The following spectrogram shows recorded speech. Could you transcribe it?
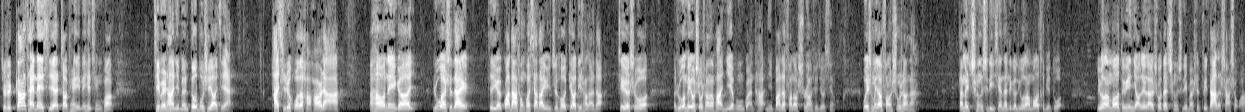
就是刚才那些照片里那些情况。基本上你们都不需要捡，它其实活得好好的啊。然后那个，如果是在这个刮大风或下大雨之后掉地上来的，这个时候如果没有受伤的话，你也不用管它，你把它放到树上去就行。为什么要放树上呢？咱们城市里现在这个流浪猫特别多，流浪猫对于鸟类来说，在城市里边是最大的杀手啊。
